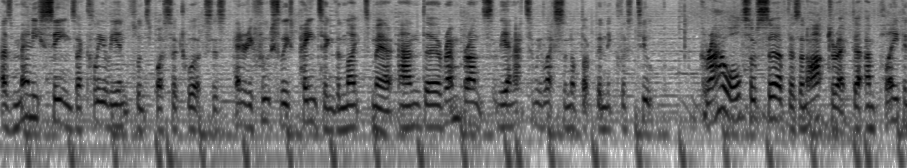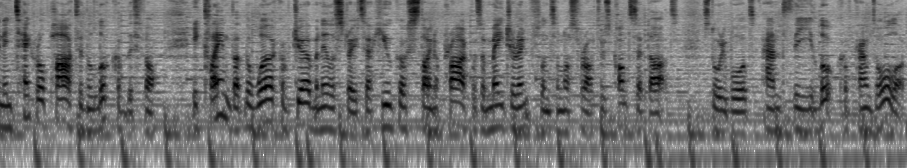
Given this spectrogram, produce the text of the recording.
as many scenes are clearly influenced by such works as Henry Fuseli's painting The Nightmare and uh, Rembrandt's The Anatomy Lesson of Dr. Nicholas Tulp. Grau also served as an art director and played an integral part in the look of this film. He claimed that the work of German illustrator Hugo Steiner-Prag was a major influence on Nosferatu's concept art, storyboards, and the look of Count Orlok.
